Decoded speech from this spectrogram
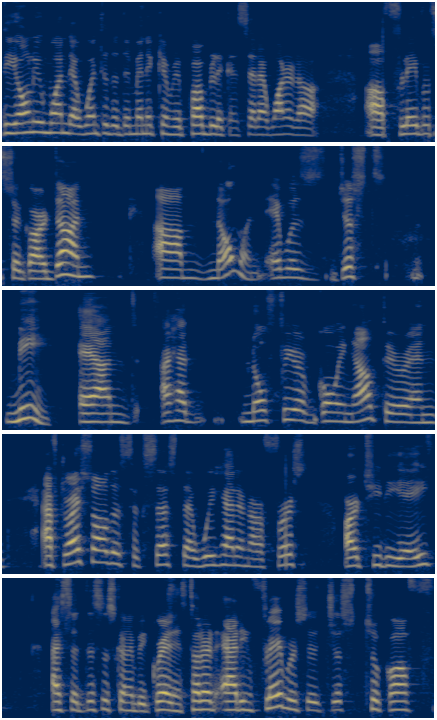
the only one that went to the dominican republic and said i wanted a, a flavored cigar done um no one it was just me and i had no fear of going out there and after i saw the success that we had in our first rtda I said, this is going to be great. And started adding flavors. It just took off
